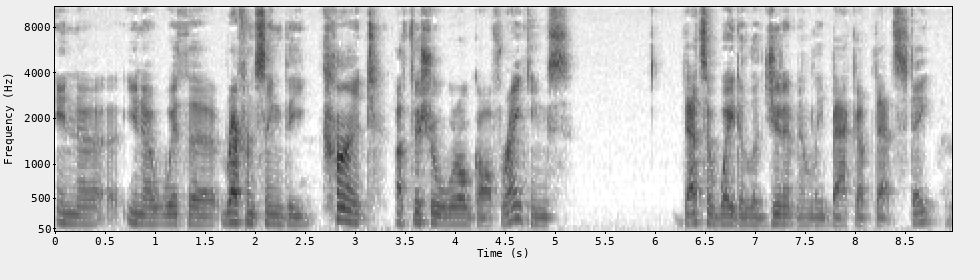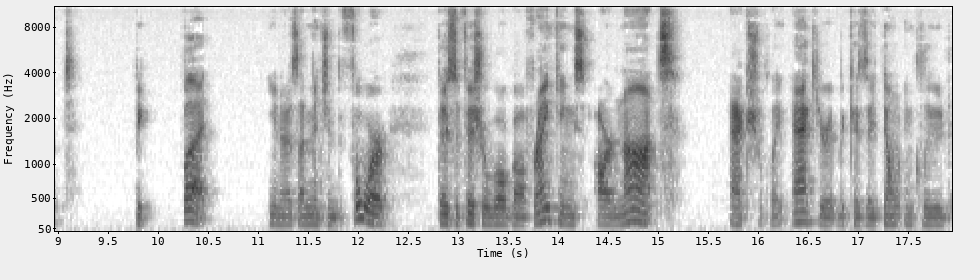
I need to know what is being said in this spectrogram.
in uh, you know with uh, referencing the current official world golf rankings that's a way to legitimately back up that statement Be- but you know as i mentioned before those official world golf rankings are not actually accurate because they don't include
